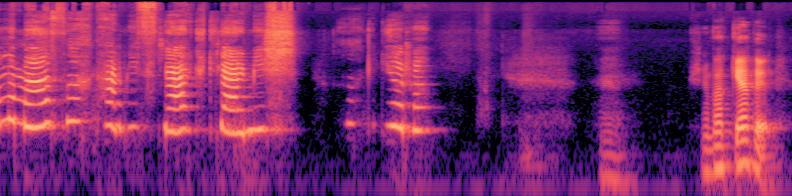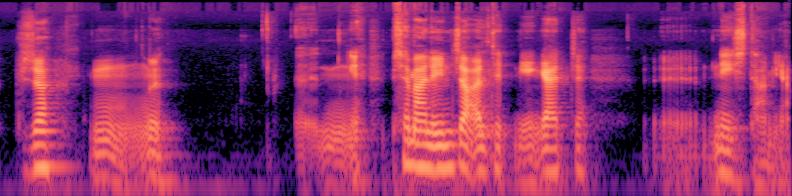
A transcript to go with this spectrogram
Olamaz. Terbiyesizler kötülermiş. Ha, Gidiyorum. Şimdi bak ya kıza hmm, e, semerleyince alt etmeye gerçi e, ne istem ya.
